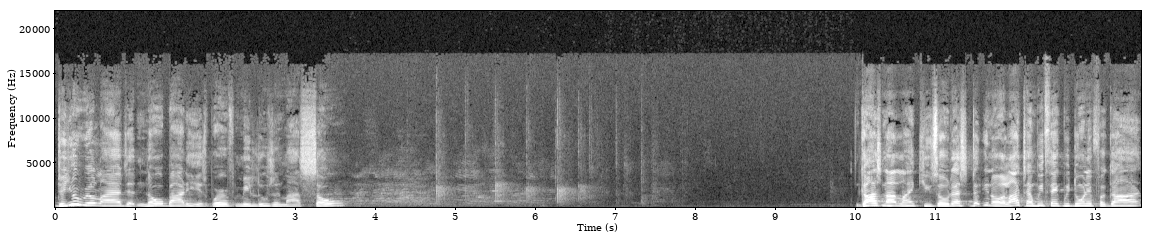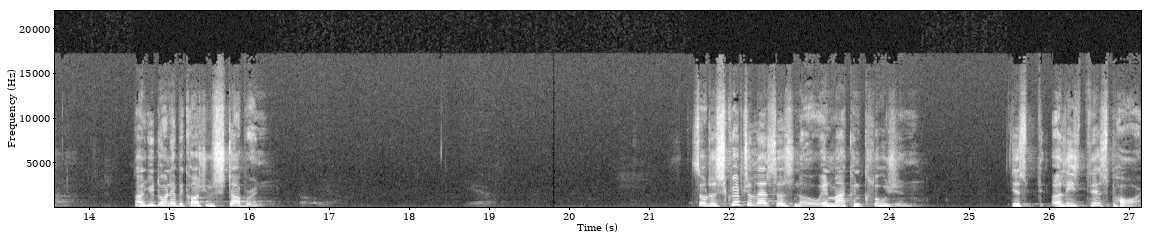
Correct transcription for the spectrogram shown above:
Do you realize that nobody is worth me losing my soul? God's not like you. So that's, you know, a lot of times we think we're doing it for God. No, you're doing it because you're stubborn. So the scripture lets us know, in my conclusion, just at least this part,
